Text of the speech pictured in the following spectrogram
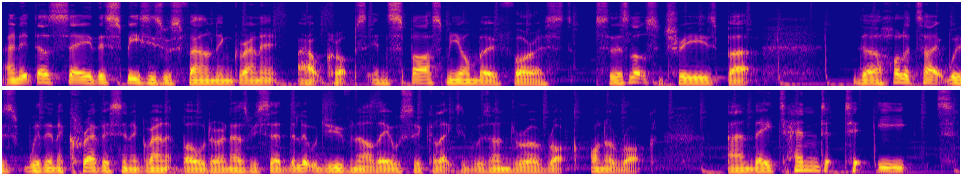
And it does say this species was found in granite outcrops in sparse Miombo forest. So there's lots of trees, but the holotype was within a crevice in a granite boulder. And as we said, the little juvenile they also collected was under a rock, on a rock. And they tend to eat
